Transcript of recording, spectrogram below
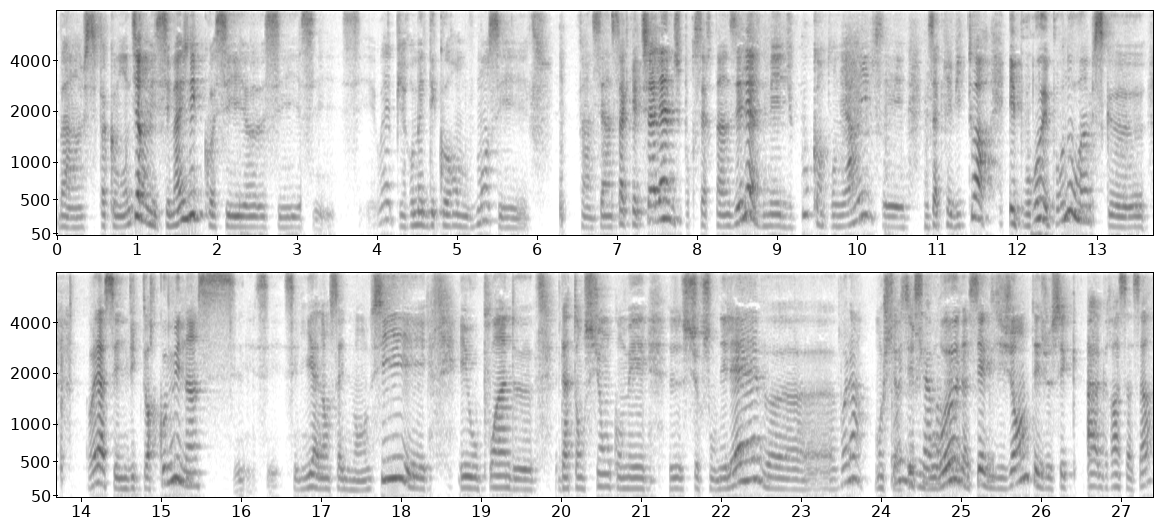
ben, je sais pas comment dire, mais c'est magique, quoi. C'est, euh, c'est- ouais. Puis remettre des corps en mouvement, c'est, enfin, c'est un sacré challenge pour certains élèves, mais du coup, quand on y arrive, c'est une sacrée victoire. Et pour eux et pour nous, hein, parce que voilà, c'est une victoire commune. hein. C'est, lié à l'enseignement aussi et, et au point d'attention qu'on met euh, sur son élève. euh, voilà. Moi, je suis Oui, assez rigoureuse, assez exigeante et je sais que ah, grâce à ça,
